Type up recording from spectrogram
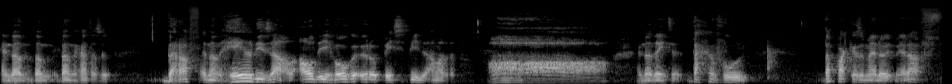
En dan, dan, dan gaat dat zo daaraf en dan heel die zaal, al die hoge Europese pieten, allemaal zo, oh. En dan denk je, dat gevoel, dat pakken ze mij nooit meer af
